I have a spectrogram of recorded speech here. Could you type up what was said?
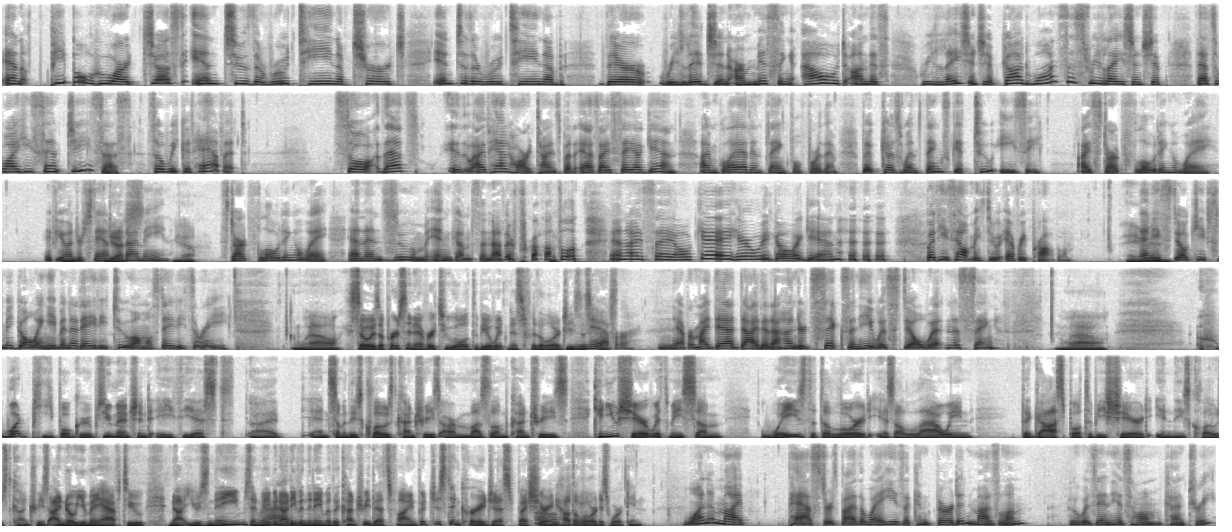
And people who are just into the routine of church, into the routine of their religion are missing out on this relationship. God wants this relationship. That's why He sent Jesus, so we could have it. So that's, it, I've had hard times, but as I say again, I'm glad and thankful for them. Because when things get too easy, I start floating away. If you mm. understand yes. what I mean Yeah. Start floating away. And then, zoom, in comes another problem. and I say, okay, here we go again. but he's helped me through every problem. Amen. And he still keeps me going, even at 82, almost 83. wow. So is a person ever too old to be a witness for the Lord Jesus Christ? never, never. My dad died at 106, and he was still witnessing. Wow. What people groups, you mentioned atheists, uh, and some of these closed countries are Muslim countries. Can you share with me some ways that the Lord is allowing the gospel to be shared in these closed countries? I know you may have to not use names and maybe not even the name of the country, that's fine, but just encourage us by sharing how the Lord is working. One of my pastors, by the way, he's a converted Muslim who was in his home country,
